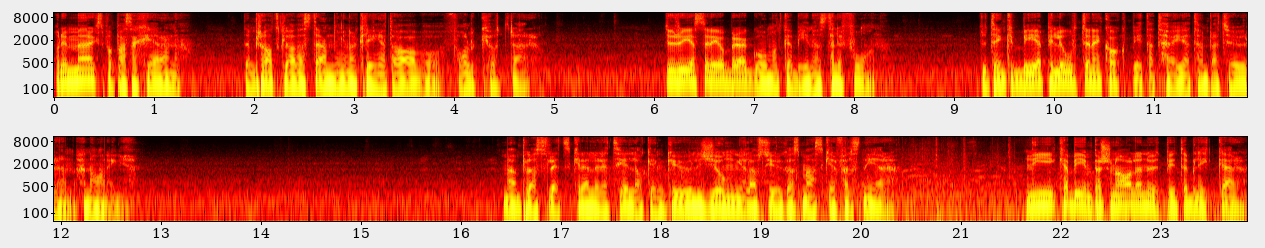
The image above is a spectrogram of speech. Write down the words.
Och det märks på passagerarna. Den pratglada stämningen har klingat av och folk kuttrar. Du reser dig och börjar gå mot kabinens telefon. Du tänker be piloten i cockpit att höja temperaturen en aning. Men plötsligt skräller det till och en gul djungel av syrgasmasker fälls ner. Ni i kabinpersonalen utbyter blickar.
